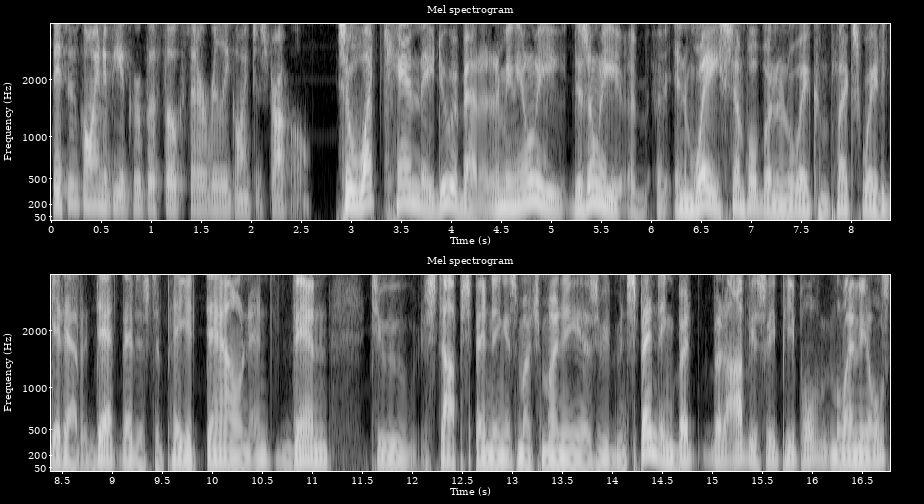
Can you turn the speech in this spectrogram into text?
This is going to be a group of folks that are really going to struggle. So what can they do about it? I mean, the only there's only in a way simple but in a way complex way to get out of debt. That is to pay it down and then to stop spending as much money as we've been spending. But but obviously, people millennials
